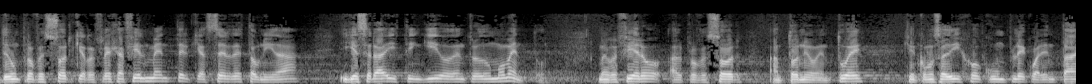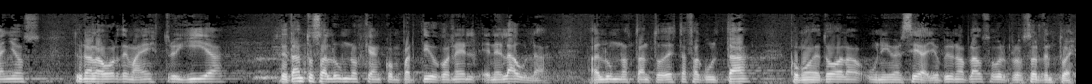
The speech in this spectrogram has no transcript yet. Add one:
de un profesor que refleja fielmente el quehacer de esta unidad y que será distinguido dentro de un momento. Me refiero al profesor Antonio Ventué, quien, como se dijo, cumple 40 años de una labor de maestro y guía de tantos alumnos que han compartido con él en el aula alumnos tanto de esta facultad como de toda la universidad. Yo pido un aplauso por el profesor Ventué.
